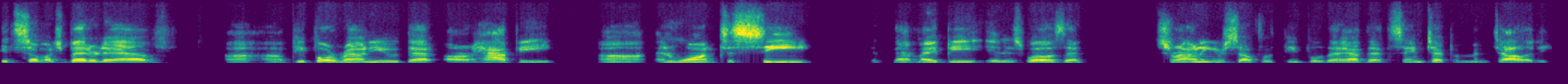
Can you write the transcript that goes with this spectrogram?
it's so much better to have uh, uh, people around you that are happy uh, and want to see that might be it as well as that surrounding yourself with people that have that same type of mentality.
